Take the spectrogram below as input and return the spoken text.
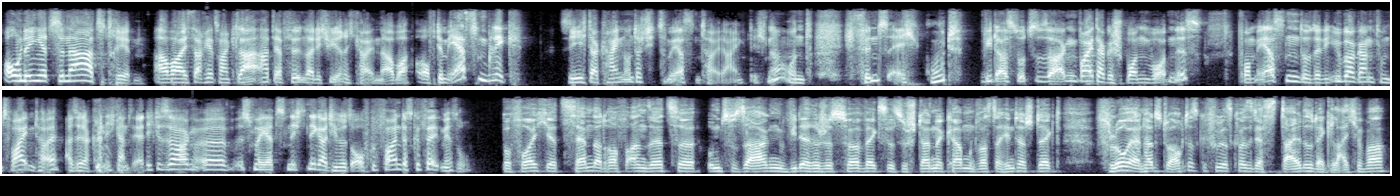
ohne ihn jetzt zu nahe zu treten. Aber ich sage jetzt mal klar, hat der Film die Schwierigkeiten. Aber auf dem ersten Blick sehe ich da keinen Unterschied zum ersten Teil eigentlich. Ne? Und ich finde es echt gut, wie das sozusagen weitergesponnen worden ist. Vom ersten oder den Übergang zum zweiten Teil. Also da kann ich ganz ehrlich sagen, äh, ist mir jetzt nichts Negatives aufgefallen. Das gefällt mir so bevor ich jetzt Sam darauf ansetze, um zu sagen, wie der Regisseurwechsel zustande kam und was dahinter steckt. Florian, hattest du auch das Gefühl, dass quasi der Style so der gleiche war?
